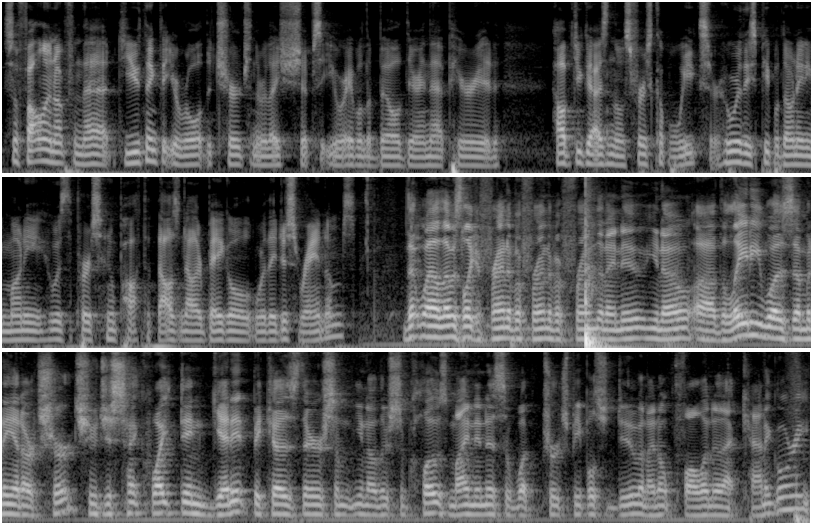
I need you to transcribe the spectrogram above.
So following up from that, do you think that your role at the church and the relationships that you were able to build during that period helped you guys in those first couple weeks, or who were these people donating money? Who was the person who bought the thousand dollar bagel? Were they just randoms? That well, that was like a friend of a friend of a friend that I knew. You know, uh, the lady was somebody at our church who just quite didn't get it because there's some, you know, there's some closed mindedness of what church people should do, and I don't fall into that category.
